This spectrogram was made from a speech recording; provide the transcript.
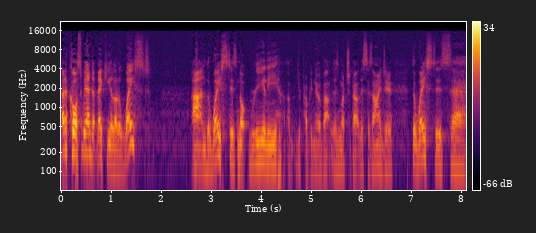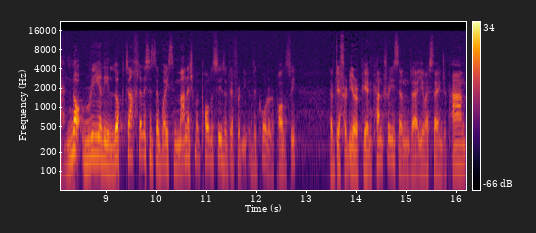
And of course, we end up making a lot of waste. And the waste is not really, um, you probably know about as much about this as I do. The waste is uh, not really looked after. This is the waste management policies of different, they call it a policy, of different European countries and uh, USA and Japan.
